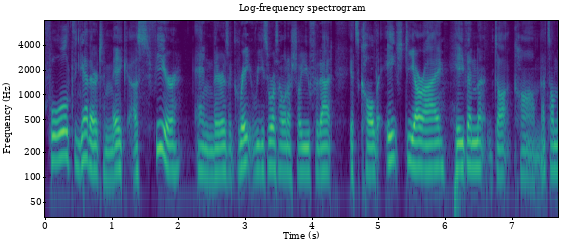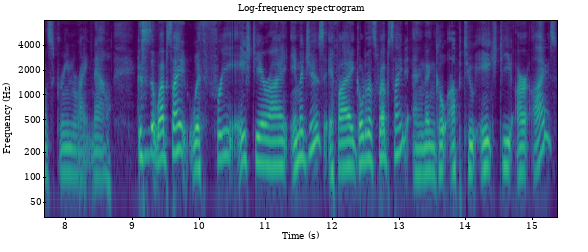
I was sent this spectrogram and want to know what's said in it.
fold together to make a sphere and there's a great resource I want to show you for that. It's called hdrihaven.com. That's on the screen right now. This is a website with free HDRI images. If I go to this website and then go up to HDRIs,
